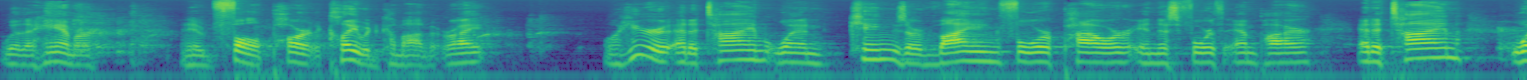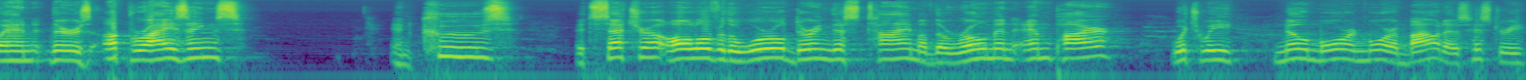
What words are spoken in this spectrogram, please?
with a hammer and it would fall apart. The clay would come out of it, right? Well, here at a time when kings are vying for power in this fourth empire, at a time when there's uprisings and coups, etc., all over the world during this time of the Roman Empire, which we know more and more about as history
